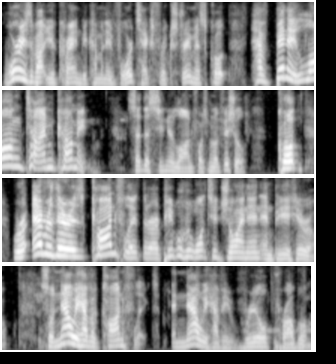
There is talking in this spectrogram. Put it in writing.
Worries about Ukraine becoming a vortex for extremists, quote, have been a long time coming, said the senior law enforcement official. Quote, wherever there is conflict, there are people who want to join in and be a hero. So now we have a conflict, and now we have a real problem.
